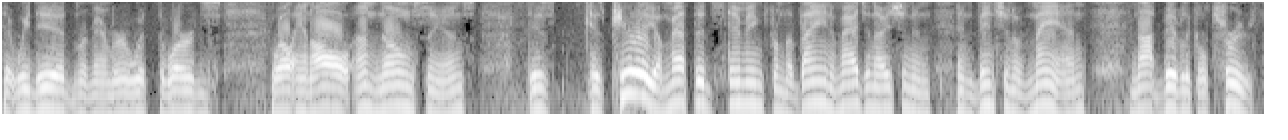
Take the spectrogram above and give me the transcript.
that we did remember with the words, well, and all unknown sins is is purely a method stemming from the vain imagination and invention of man, not biblical truth.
